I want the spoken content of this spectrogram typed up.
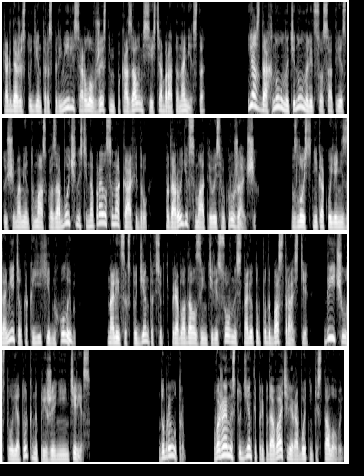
Когда же студенты распрямились, Орлов жестами показал им сесть обратно на место. Я вздохнул, натянул на лицо соответствующую моменту маску озабоченности и направился на кафедру, по дороге всматриваясь в окружающих. Злости никакой я не заметил, как и ехидных улыбок. На лицах студентов все-таки преобладала заинтересованность с налетом подобострастия, да и чувствовал я только напряжение и интерес. Доброе утро. Уважаемые студенты, преподаватели, работники столовой.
